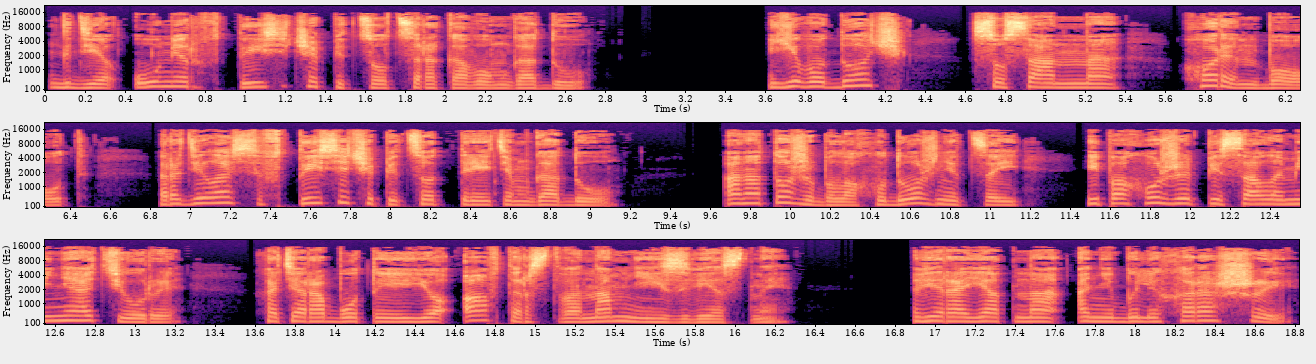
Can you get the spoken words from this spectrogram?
где умер в 1540 году. Его дочь, Сусанна Хоренбоут, родилась в 1503 году. Она тоже была художницей и, похоже, писала миниатюры, хотя работы ее авторства нам неизвестны. Вероятно, они были хороши.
